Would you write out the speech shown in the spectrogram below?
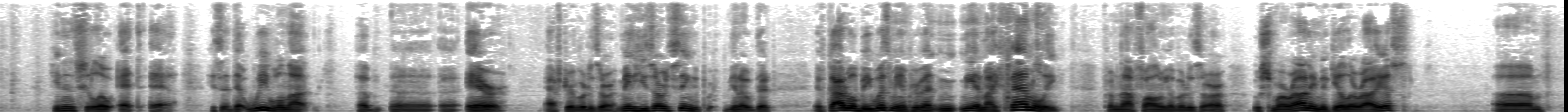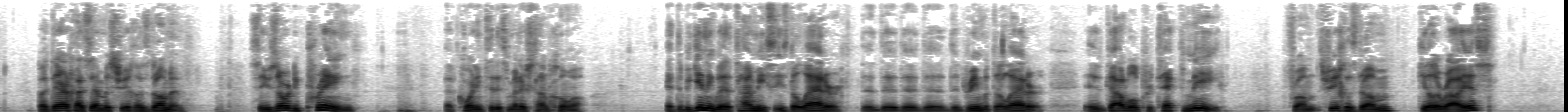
He didn't shalom et eh. He said that we will not uh, uh, uh, err after Avodah Zarah. I mean, he's already saying, you know, that if God will be with me and prevent me and my family from not following Avodah Zarah, Ushmarani Megil Arayas, um, Baderech Hazem Meshvichas Domim. So he's already praying, according to this Medrash Tanchuma. At the beginning, by the time he sees the ladder, the, the, the, the, the dream with the ladder, if God will protect me from Shvichas Dom, Gil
